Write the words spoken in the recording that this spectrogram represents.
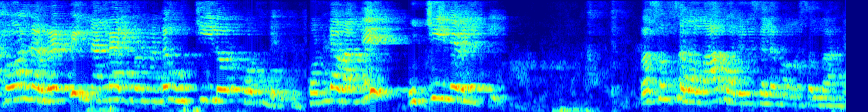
shoulder wrapping நல்லா இருக்கணும் உச்சியில ஒரு கொண்டு கொண்ட வந்து உச்சியில வைத்து. ரசூல் ஸல்லல்லாஹு அலைஹி வஸல்லம் அவங்க சொல்றாங்க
